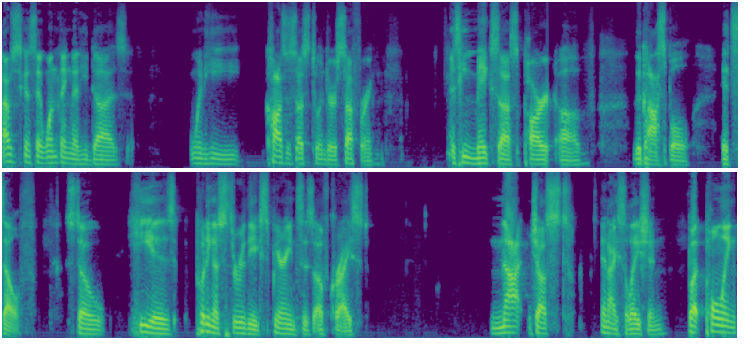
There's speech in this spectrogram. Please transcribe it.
I was just going to say one thing that he does when he causes us to endure suffering is he makes us part of the gospel itself. So he is putting us through the experiences of Christ not just in isolation, but pulling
